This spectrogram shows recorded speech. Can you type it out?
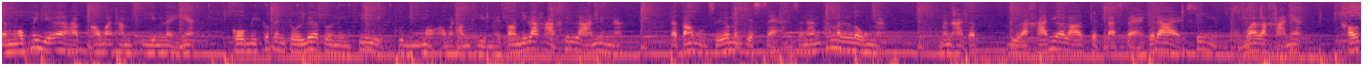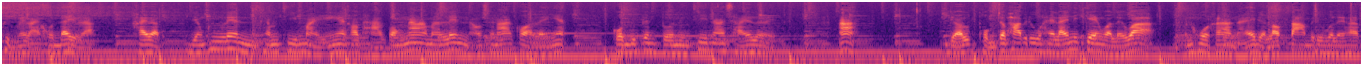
ยังงบไม่เยอะครับ เอามาทำทีมอะไรเงี้ย โกมิดก็เป็นตัวเลือกตัวหนึ่งที่คุณเหมาะเอามาทำทีมเลย ตอนนี้ราคาขึ้นล้านหนึ่งนะ แต่ตอนผมซื้อมันเจ็ดแสนฉะนั้นถ้ามันลงอะ มันอาจจะอยู่ราคาที่เราเจ็ดแปดแสนก็ได้ ซึ่งผมว่าราคาเนี้ยเข้าถึงหลายๆคนได้อยู่แล้ว ใครแบบยังเพิ่งเล่นทำทีมใหม่อย่างเงี้ยครับ หากองหน้ามาเล่นเอาชนะก่อนอะไรเงี้ย โกมิดเป็นตัวหนึ่งที่น่าใช้เลย อะ เดี๋ยวผมจะพาไปดูไฮไลท์ในเกมก่อนเลยว่า มันโหดขนาดไหน เดี๋ยวเราตามไปดูกันเลยครับ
